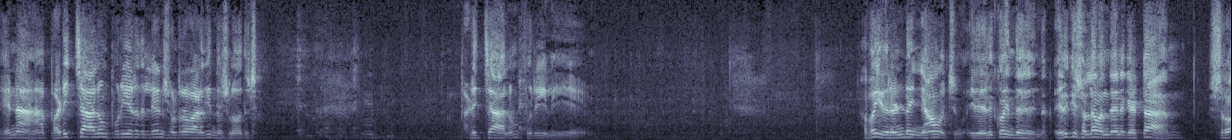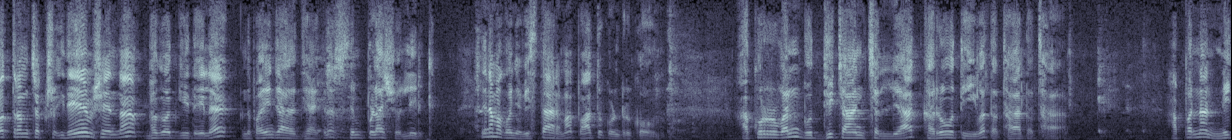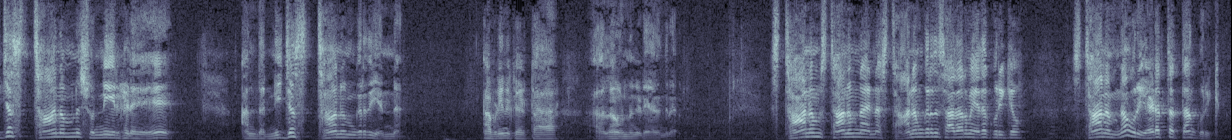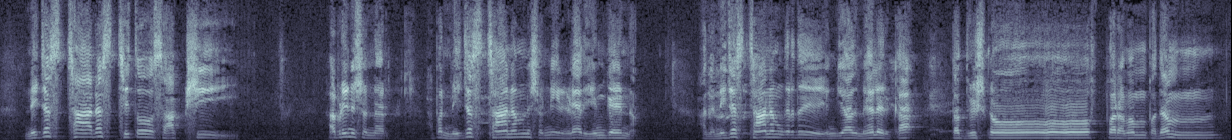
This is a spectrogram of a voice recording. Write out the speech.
ஏன்னா படிச்சாலும் புரியறது இல்லைன்னு சொல்றவாளுக்கு இந்த ஸ்லோகத்தை படிச்சாலும் புரியலையே. அப்ப இது ரெண்டும் ஞாபகம் வச்சுங்க இது எதுக்கோ இந்த எதுக்கு சொல்ல வந்தேன்னு கேட்டா ஸ்ரோத்திரம் சக்ஷு இதே விஷயம்தான் பகவத்கீதையில இந்த பதினஞ்சாவது அத்தியாயத்துல சிம்பிளா சொல்லியிருக்கு. இது நம்ம கொஞ்சம் விஸ்தாரமா பார்த்து கொண்டிருக்கோம். அகுர்வன் புத்தி சாஞ்சல்யா கரோதீவ ததா ததா. அப்பன்னா நிஜஸ்தானம்னு சொன்னீர்களே. அந்த நிஜஸ்தானம்ங்கிறது என்ன? அப்படின்னு கேட்டால் அதெல்லாம் ஒன்றும் கிடையாதுங்கிறார். ஸ்தானம் ஸ்தானம்னா என்ன? ஸ்தானம்ங்கிறது சாதாரண எதை குறிக்கும்? ஸ்தானம்னா ஒரு இடத்தைத்தான் குறிக்கும். நிஜஸ்தான ஸ்திதோ சாட்சி. அப்படின்னு சொன்னார். அப்போ நிஜஸ்தானம்னு சொன்னீர்களே அது எங்கன்னா? அந்த நிஜஸ்தானம்ங்கிறது எங்கேயாவது மேலே இருக்கா? தத்விஷ்ணோ பரமம் பதம்.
